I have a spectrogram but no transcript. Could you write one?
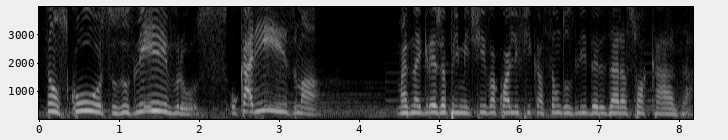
são os cursos, os livros, o carisma. Mas na igreja primitiva, a qualificação dos líderes era a sua casa.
